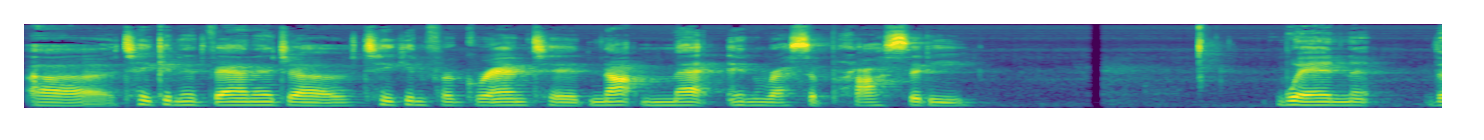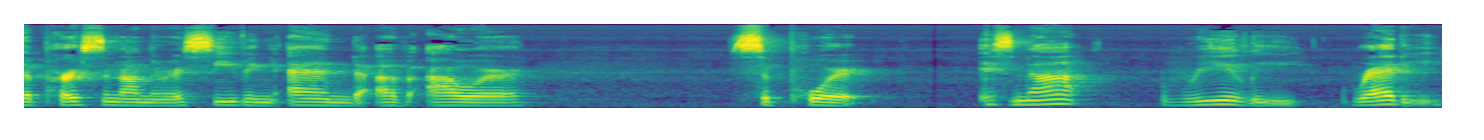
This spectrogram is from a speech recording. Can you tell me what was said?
uh, taken advantage of, taken for granted, not met in reciprocity when the person on the receiving end of our support is not really ready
